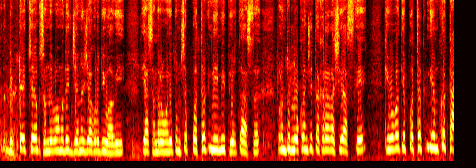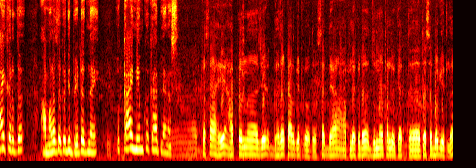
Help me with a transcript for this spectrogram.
आता बिबट्याच्या संदर्भामध्ये जनजागृती व्हावी या संदर्भामध्ये तुमचं पथक नेहमी फिरतं असतं परंतु लोकांची तक्रार अशी असते की बाबा ते पथक नेमकं काय करतं? आम्हाला तर कधी भेटत नाही. मग काय नेमकं काय प्लॅन असतं? कसं आहे आपण जे घरं टार्गेट करतो सध्या आपल्याकडं जुन्नर तालुक्यात तसं बघितलं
